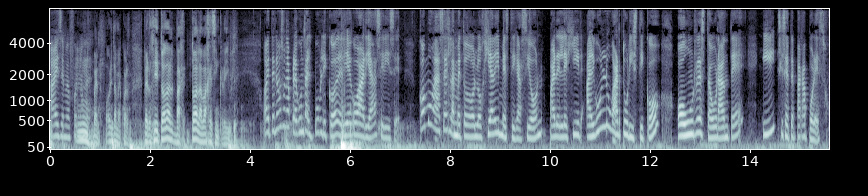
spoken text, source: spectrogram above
Ay, se me fue el mm, nombre. bueno, ahorita me acuerdo, pero sí, toda, toda la baja es increíble. Hoy tenemos una pregunta del público de Diego Arias y dice, ¿cómo haces la metodología de investigación para elegir algún lugar turístico o un restaurante y si se te paga por eso?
